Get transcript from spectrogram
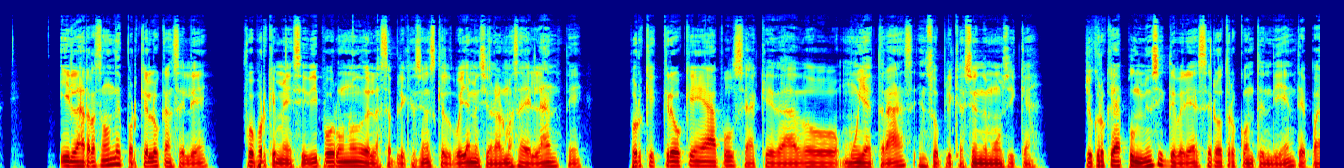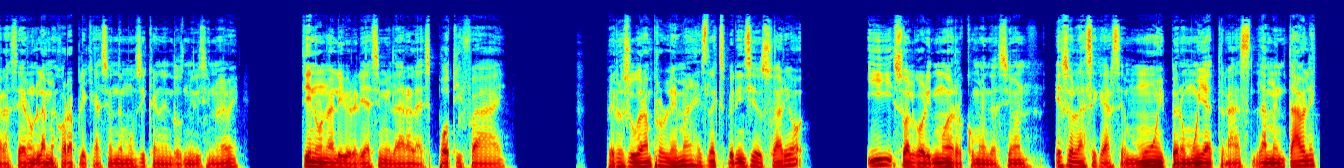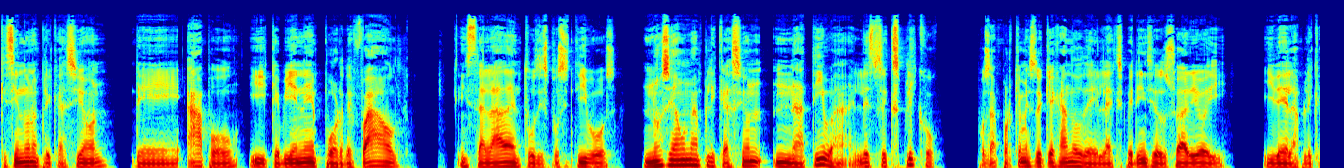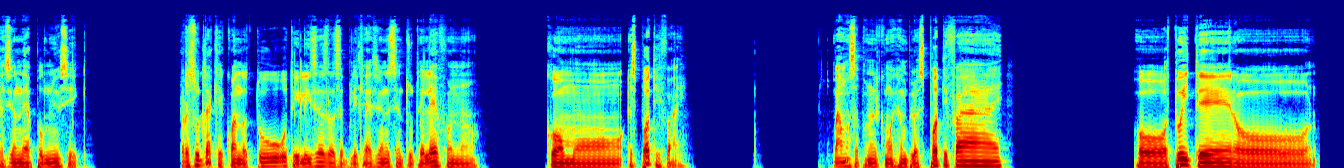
Y la razón de por qué lo cancelé fue porque me decidí por una de las aplicaciones que les voy a mencionar más adelante. Porque creo que Apple se ha quedado muy atrás en su aplicación de música. Yo creo que Apple Music debería ser otro contendiente para ser la mejor aplicación de música en el 2019. Tiene una librería similar a la de Spotify. Pero su gran problema es la experiencia de usuario y su algoritmo de recomendación. Eso le hace quedarse muy, pero muy atrás. Lamentable que siendo una aplicación de Apple y que viene por default instalada en tus dispositivos, no sea una aplicación nativa. Les explico, o sea, por qué me estoy quejando de la experiencia de usuario y, y de la aplicación de Apple Music. Resulta que cuando tú utilizas las aplicaciones en tu teléfono como Spotify. Vamos a poner como ejemplo Spotify o Twitter o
